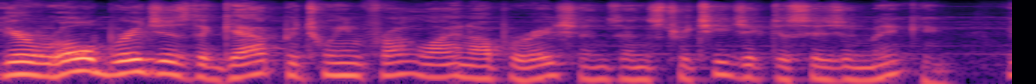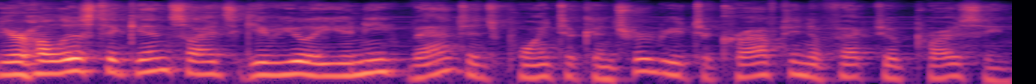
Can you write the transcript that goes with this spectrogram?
Your role bridges the gap between frontline operations and strategic decision making. Your holistic insights give you a unique vantage point to contribute to crafting effective pricing,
